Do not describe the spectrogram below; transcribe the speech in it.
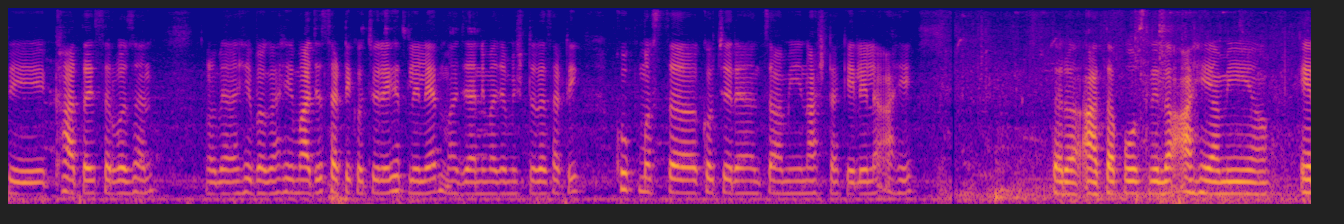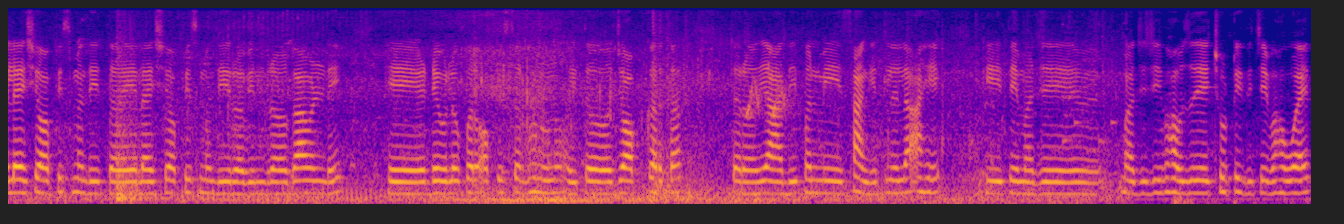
ते खात आहे सर्वजण. हे बघा हे माझ्यासाठी कचोऱ्या घेतलेल्या आहेत. माझ्या आणि माझ्या मिस्टरासाठी खूप मस्त कचोऱ्यांचा आम्ही नाश्ता केलेला आहे. तर आता पोचलेलं आहे आम्ही एल आय सी ऑफिसमध्ये. तर एल आय सी ऑफिसमध्ये रवींद्र गावंडे हे डेव्हलपर ऑफिसर म्हणून इथं जॉब करतात. तर याआधी पण मी सांगितलेलं आहे की ते माझे माझी जी भाऊजं आहे छोटी तिचे भाऊ आहेत.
